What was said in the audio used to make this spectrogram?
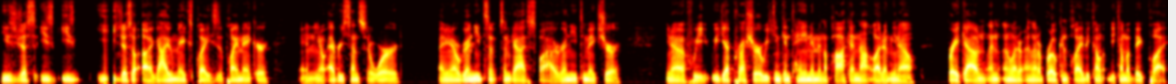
he's just, he's, he's, he's just a, a guy who makes plays. He's a playmaker and, you know, every sense of the word. And, you know, we're to need some, some guys to spy. We're to need to make sure, you know, if we, we get pressure, we can contain him in the pocket and not let him, you know, break out and, and, and let, a, and let a broken play become, become a big play.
